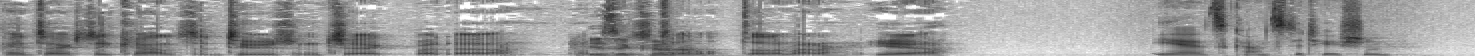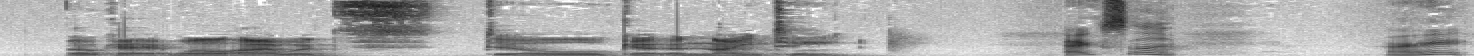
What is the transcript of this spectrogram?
It's actually Constitution check, but uh, Is it still con? doesn't matter. Yeah, Yeah, it's Constitution. Okay, well, I would still get a nineteen. Excellent. All right.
